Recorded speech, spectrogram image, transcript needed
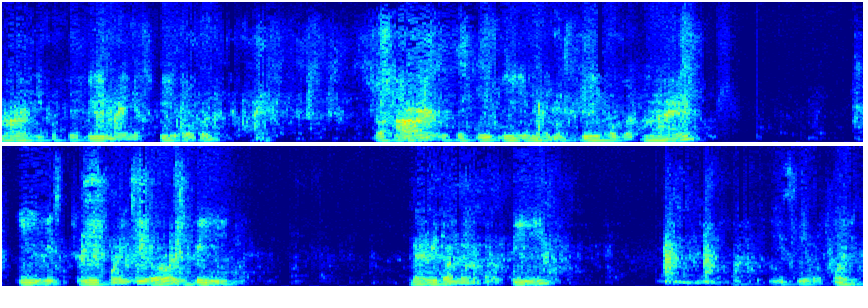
R equal to E minus V over I. So R is equal to E minus V over I. E is 3.0, V. Then we don't know about V. E is 0 0.8.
